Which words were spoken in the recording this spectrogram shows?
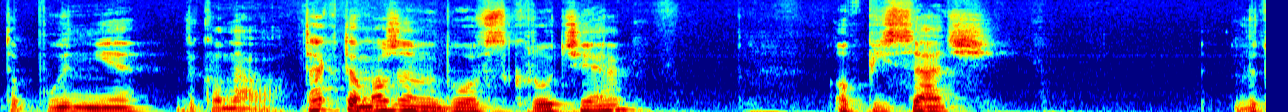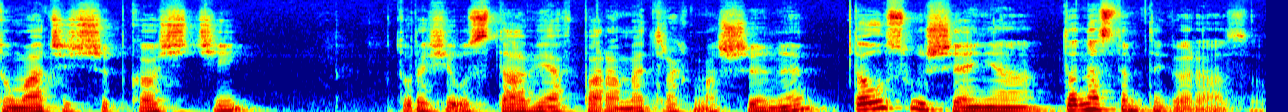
to płynnie wykonała. Tak to można by było w skrócie opisać, wytłumaczyć szybkości, które się ustawia w parametrach maszyny. Do usłyszenia, do następnego razu.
